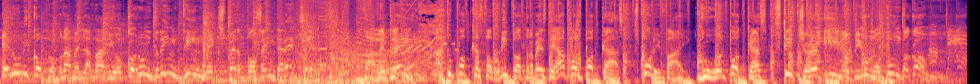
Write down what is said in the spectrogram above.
El único programa en la radio con un Dream Team de expertos en derecho. Dale play a tu podcast favorito a través de Apple Podcasts, Spotify, Google Podcasts, Stitcher y notiuno.com. Chumba.com.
